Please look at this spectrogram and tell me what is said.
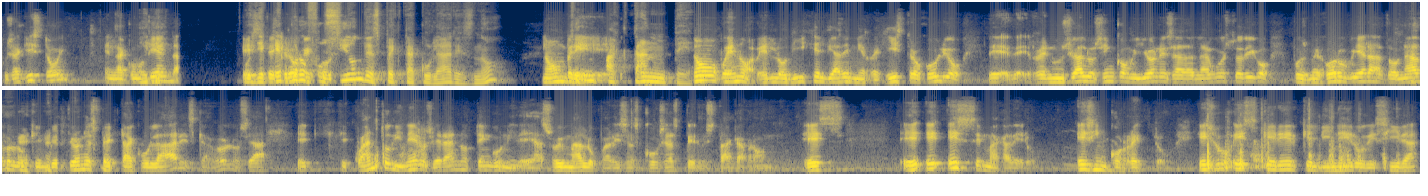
pues aquí estoy, en la contienda. Oye, este, qué profusión de espectaculares, ¿no? No, hombre. Qué impactante. No, bueno, a ver, lo dije el día de mi registro, Julio. renunció a los 5 millones a Dan Augusto. Digo, pues mejor hubiera donado lo que invirtió en espectaculares, cabrón. O sea, eh, ¿cuánto dinero será? No tengo ni idea. Soy malo para esas cosas, pero está cabrón. Es e, e, es majadero, es incorrecto. Eso es querer que el dinero decida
